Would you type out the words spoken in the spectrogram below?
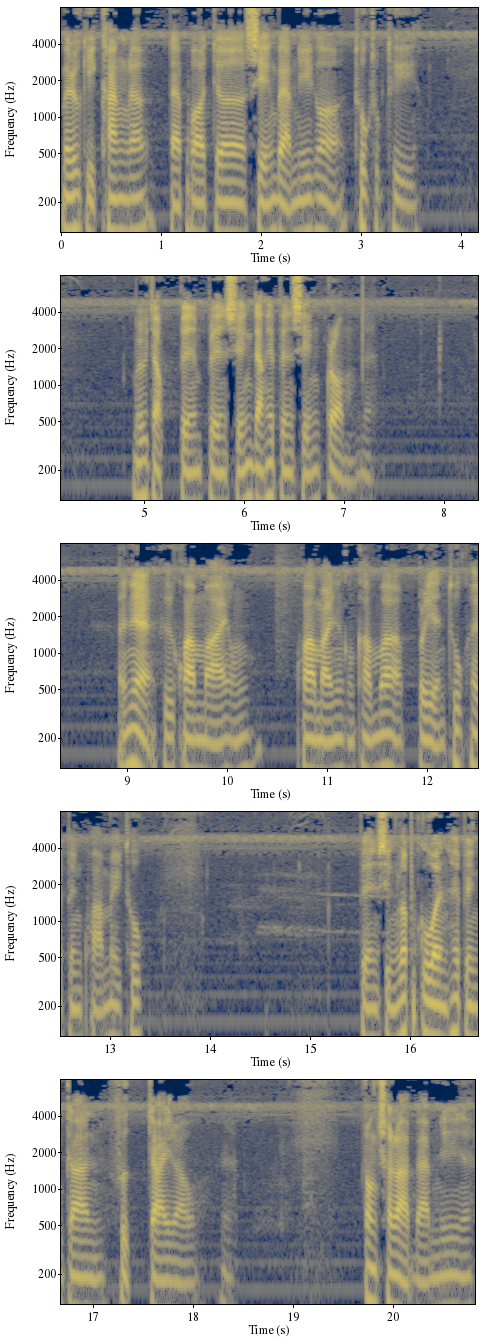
ไม่รู้กี่ครั้งแล้ว แต่พอเจอเสียงแบบนี้ก็ทุกทุกที ไม่รู้จักเปลี่ยนเปลี่ยนเสียงดังให้เป็นเสียงกล่อมนะอันนี้คือความหมายของ ความหมายหนึ่งของคำว่าเปลี่ยนทุกข์ให้เป็นความไม่ทุกข์เปลี่ยนสิ่งรบกวนให้เป็นการฝึกใจเรานะต้องฉลาดแบบนี้นะ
